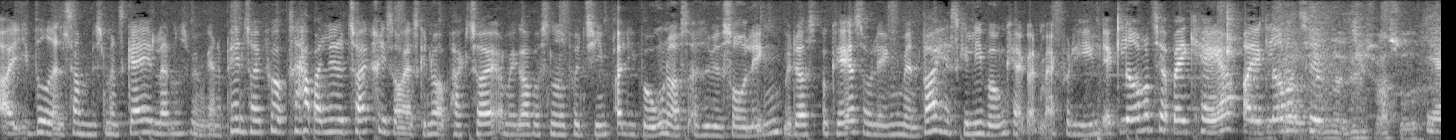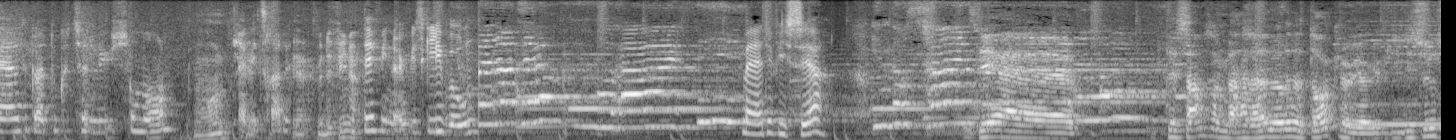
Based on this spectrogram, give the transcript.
Og I ved alle sammen, hvis man skal et eller andet, så vil man gerne have pænt tøj på. Så jeg har bare lidt tøjkris over, jeg skal nå at pakke tøj og makeup og sådan noget på en time. Og lige vågne også. Altså, vi har sovet længe. Men det er også okay at sove længe, men åh, jeg skal lige vågne, kan jeg godt mærke på det hele. Jeg glæder mig til at bage kager, og jeg glæder mig til... lys var søde. Ja, det er godt, du kan tænde lys. Godmorgen. Godmorgen. Er vi trætte? Ja, men det er fint nok. Det er fint nok, vi skal lige vågne. Hvad er det, vi ser? Det er det samme som der har lavet noget, der hedder dog karaoke, fordi de synes,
